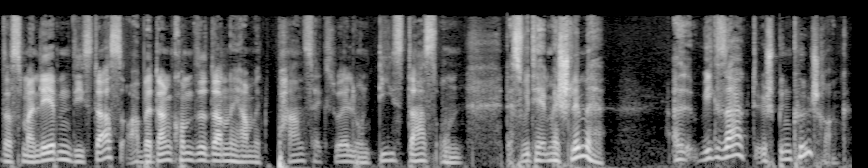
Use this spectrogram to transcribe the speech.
das ist mein Leben, dies, das, aber dann kommen sie dann ja mit pansexuell und dies, das und das wird ja immer schlimmer. Also, wie gesagt, ich bin Kühlschrank.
